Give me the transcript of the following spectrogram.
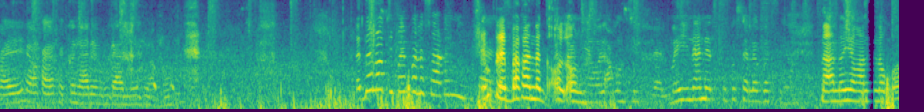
Kaya, kaya, kaya kunwari magano ako. Na-notify pala sa akin. Siyempre, baka nag-all on. Wala akong signal. Mahina net ko pa sa labas yun. Na ano yung ano ko.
